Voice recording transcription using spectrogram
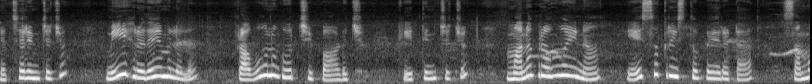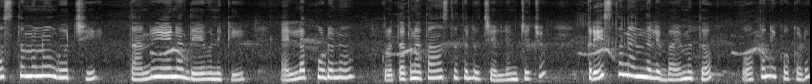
హెచ్చరించుచు మీ హృదయములలో ప్రభువును గూర్చి పాడుచు కీర్తించుచు మన ప్రభు అయిన యేసుక్రీస్తు పేరట సమస్తమును గూర్చి తండ్రి అయిన దేవునికి ఎల్లప్పుడూ కృతజ్ఞతాస్థుతులు చెల్లించుచు క్రీస్తునందలి భయముతో ఒకనికొకడు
